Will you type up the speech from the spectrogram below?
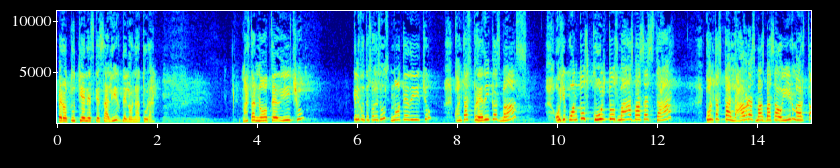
pero tú tienes que salir de lo natural. Marta, ¿no te he dicho? ¿Qué le contestó Jesús? ¿No te he dicho? ¿Cuántas prédicas más? Oye, ¿cuántos cultos más vas a estar? ¿Cuántas palabras más vas a oír, Marta?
